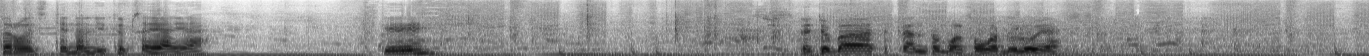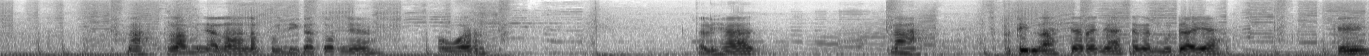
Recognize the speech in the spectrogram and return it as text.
terus channel youtube saya ya. Oke. Kita coba tekan tombol power dulu ya. Nah telah menyala lampu indikatornya power kita lihat nah seperti inilah caranya sangat mudah ya. Oke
